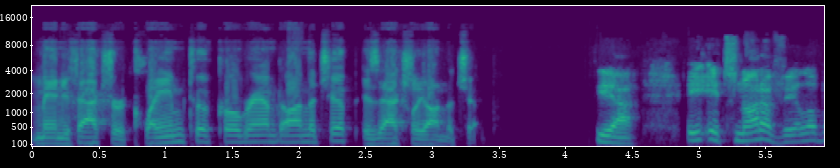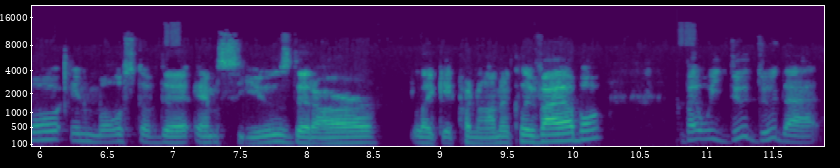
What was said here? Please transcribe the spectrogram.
manufacturer claimed to have programmed on the chip is actually on the chip. Yeah, it's not available in most of the MCUs that are like economically viable, but we do do that.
